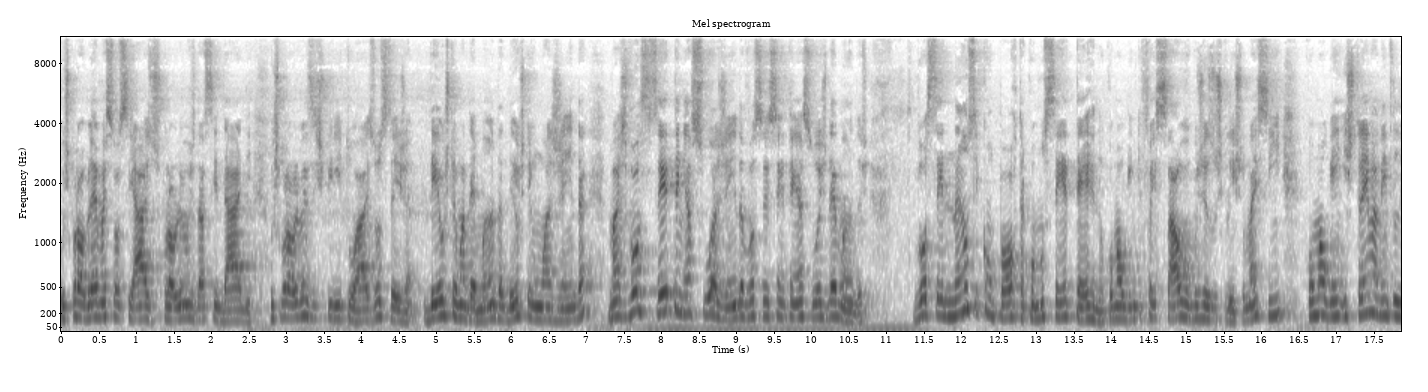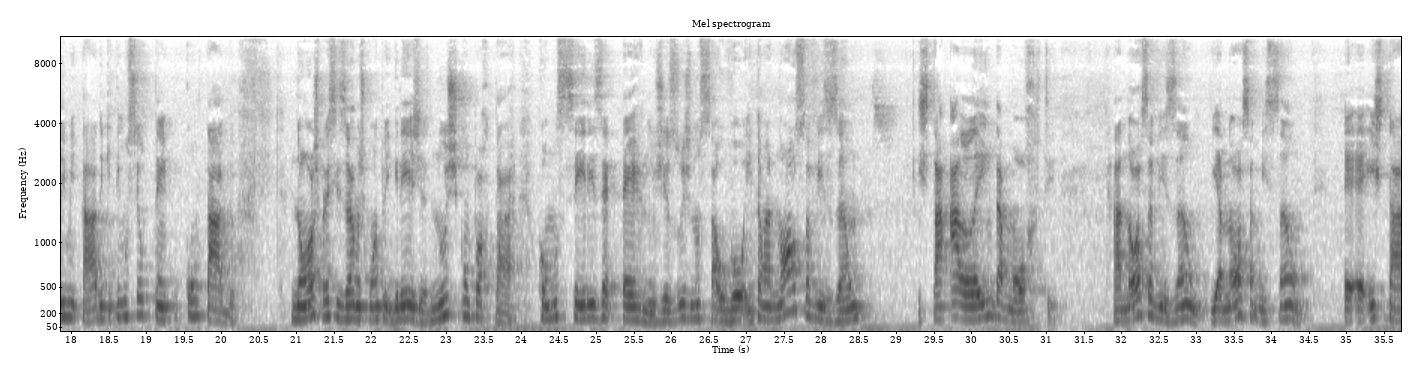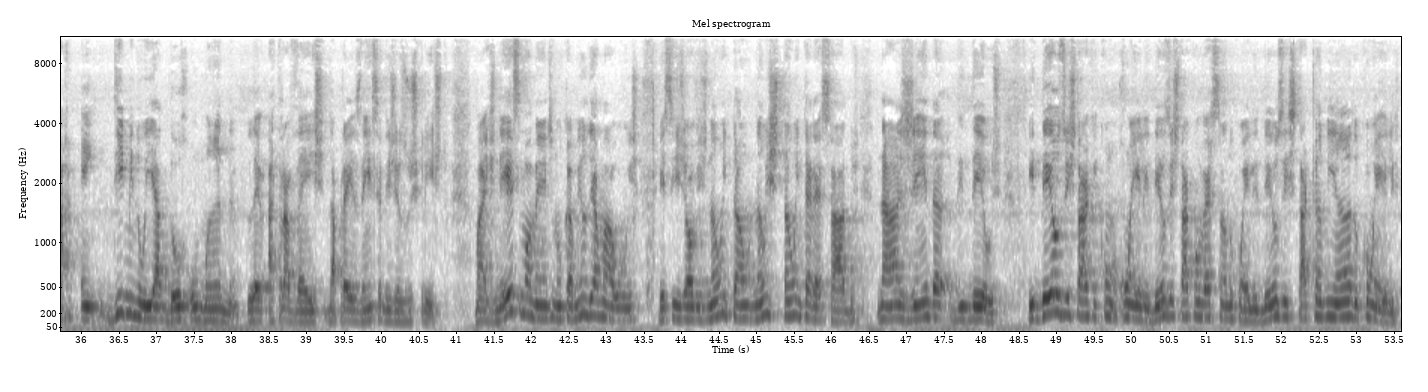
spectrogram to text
Os problemas sociais, os problemas da cidade, os problemas espirituais, ou seja, Deus tem uma demanda, Deus tem uma agenda, mas você tem a sua agenda, você tem as suas demandas. Você não se comporta como ser eterno, como alguém que foi salvo por Jesus Cristo, mas sim como alguém extremamente limitado e que tem o seu tempo contado. Nós precisamos, quanto igreja, nos comportar como seres eternos. Jesus nos salvou. Então a nossa visão está além da morte. A nossa visão e a nossa missão é, é, estar em diminuir a dor humana através da presença de Jesus Cristo. Mas nesse momento, no caminho de Amaús, esses jovens não então não estão interessados na agenda de Deus. E Deus está aqui com, com ele, Deus está conversando com ele, Deus está caminhando com eles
